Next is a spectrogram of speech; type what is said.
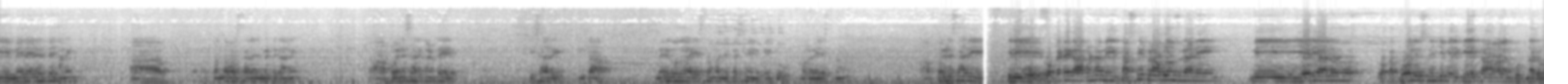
ఈ మీరు ఏదైతే కానీ బందోబస్తు అరేంజ్మెంట్ కానీ పోయినసారి కంటే ఈసారి ఇంకా మెరుగుగా వేస్తామని చెప్పేసి మీకు మనం చేస్తున్నాం పోయినసారి ఇది ఒకటే కాకుండా మీ బస్తీ ప్రాబ్లమ్స్ కానీ మీ ఏరియాలో ఒక పోలీస్ నుంచి మీకు ఏం కావాలనుకుంటున్నారు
